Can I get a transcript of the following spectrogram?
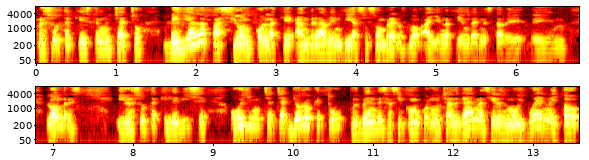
Resulta que este muchacho veía la pasión con la que Andrea vendía sus sombreros, ¿no? Ahí en la tienda en esta de, de Londres y resulta que le dice, oye muchacha, yo veo que tú pues vendes así como con muchas ganas y eres muy buena y todo.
